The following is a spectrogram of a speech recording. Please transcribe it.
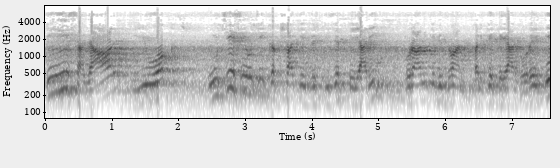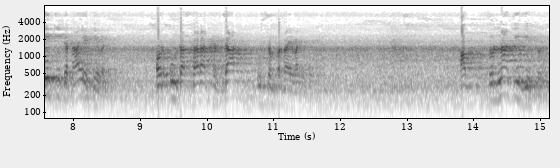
तीस हज़ार युवक ऊँची से ऊँची कक्षा की दृष्टि से तैयारी पुराण के विद्वान बल्कि तैयार हो रहे, एक ही कथा है केवल। और उनका सारा खर्चा उस संप्रदाय वाले अब तुलना कीजिए थोड़ी।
